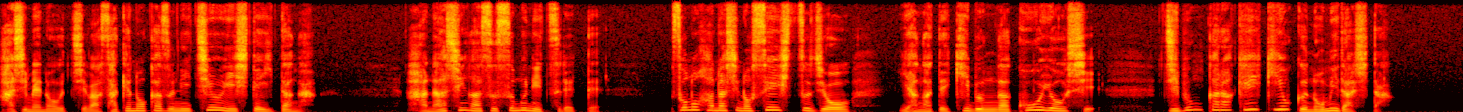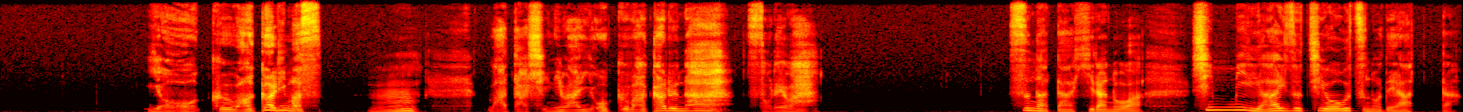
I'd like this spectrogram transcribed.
初めのうちは酒の数に注意していたが話が進むにつれてその話の性質上やがて気分が高揚し自分から景気よく飲み出した「よくわかります」「うん。私にはよくわかるなそれは」姿平野はしんみり相づちを打つのであった。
